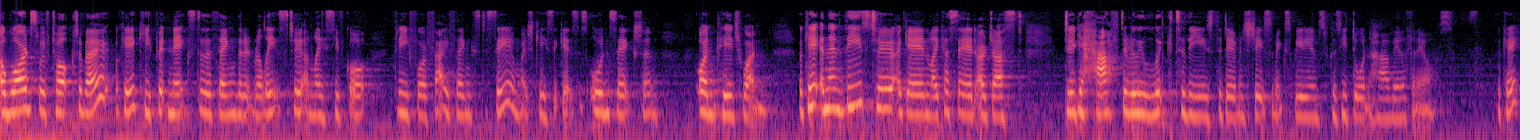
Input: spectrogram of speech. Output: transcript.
Awards we've talked about, okay, keep it next to the thing that it relates to unless you've got three, four, five things to say, in which case it gets its own section on page one. Okay, and then these two, again, like I said, are just, do you have to really look to these to demonstrate some experience because you don't have anything else? Okay?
